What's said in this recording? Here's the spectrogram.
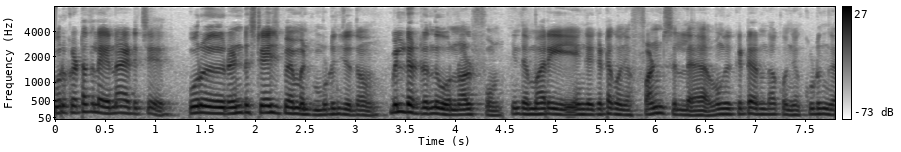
ஒரு கட்டத்தில் என்ன ஆயிடுச்சு? ஒரு ரெண்டு ஸ்டேஜ் பேமெண்ட் முடிஞ்சதும் பில்டர்லேருந்து ஒரு நாள் ஃபோன் இந்த மாதிரி எங்கள் கிட்ட கொஞ்சம் ஃபண்ட்ஸ் இல்லை. உங்ககிட்ட இருந்தால் கொஞ்சம் கொடுங்க.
